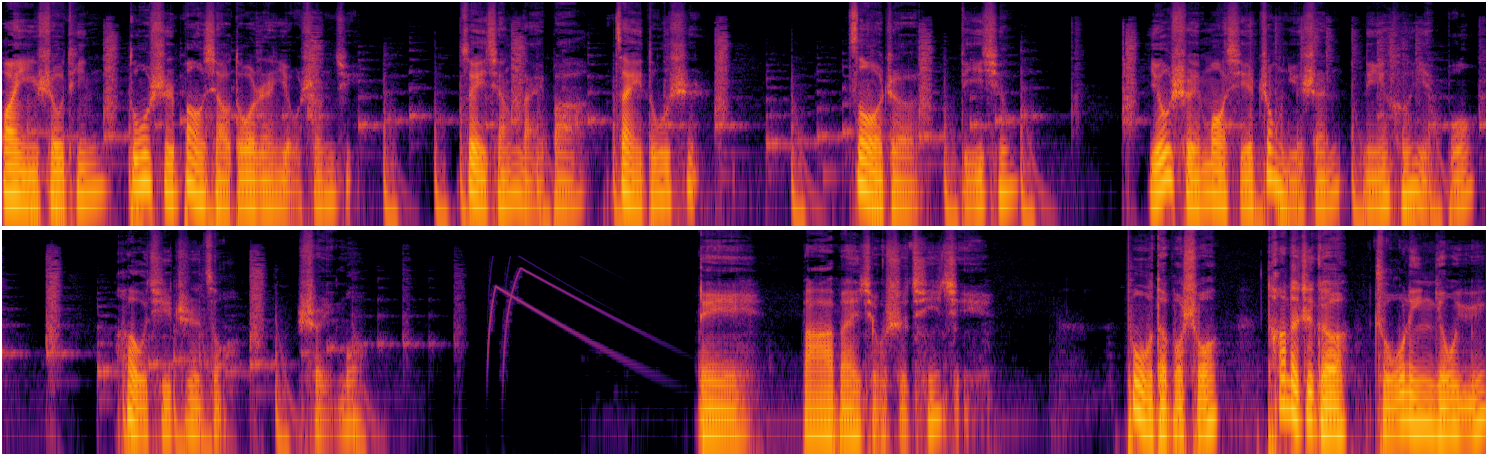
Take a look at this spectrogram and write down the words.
欢迎收听都市爆笑多人有声剧《最强奶爸在都市》，作者：迪秋，由水墨携众女神联合演播，后期制作：水墨。第八百九十七集，不得不说，他的这个竹林鱿鱼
